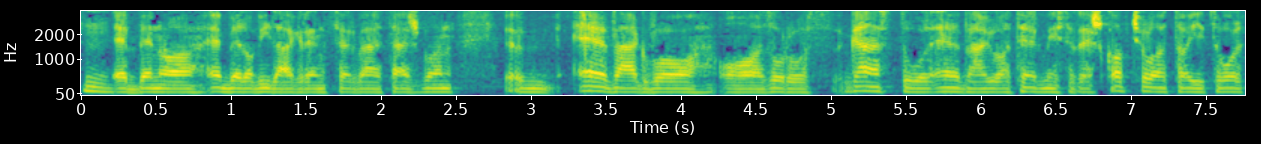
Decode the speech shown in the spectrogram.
Hmm. ebben a, ebben a világrendszerváltásban, elvágva az orosz gáztól, elvágva a természetes kapcsolataitól,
